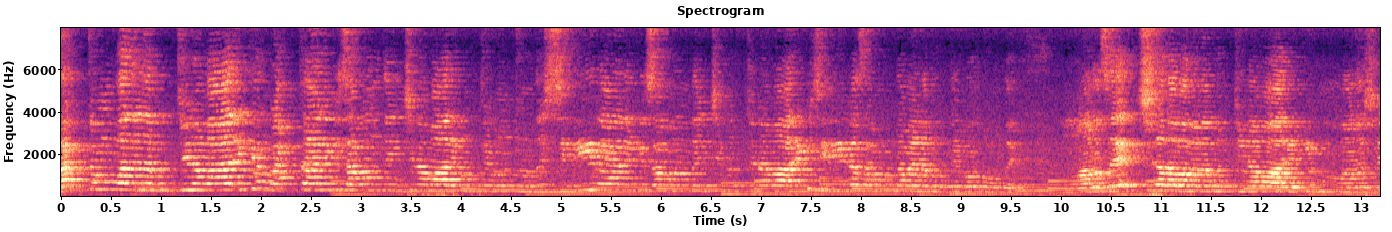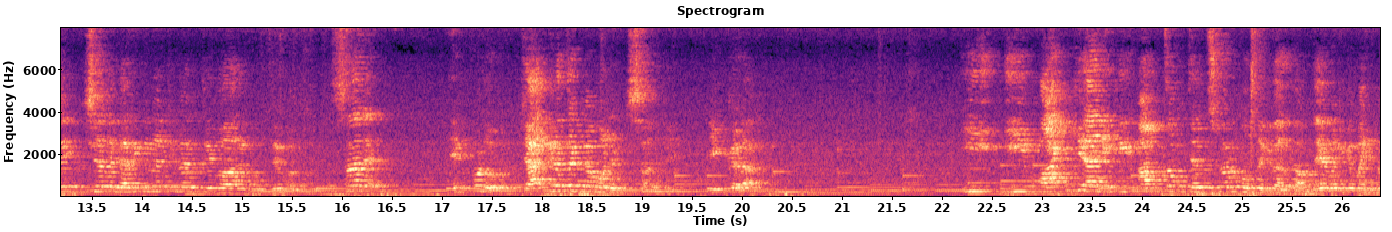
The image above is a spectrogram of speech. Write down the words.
రక్తం వలన పుట్టిన వారికి రక్తానికి సంబంధించిన వారి బుద్ధి ఉంటుంది. శరీరానికి సంబంధించి పుట్టిన వారికి శరీర సంబంధమైన బుద్ధి ఉంటుంది మనసేచ్ఛల వలన పుట్టిన వారికి మనసేచ్ఛలు కలిగినటువంటి వారి బుద్ధి ఉంటుంది సరే ఇప్పుడు జాగ్రత్తగా గమనించండి. ఇక్కడ ఈ ఈ వాక్యానికి అర్థం తెలుసుకొని ముందుకు వెళ్తాం దేవునికి మహిమ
